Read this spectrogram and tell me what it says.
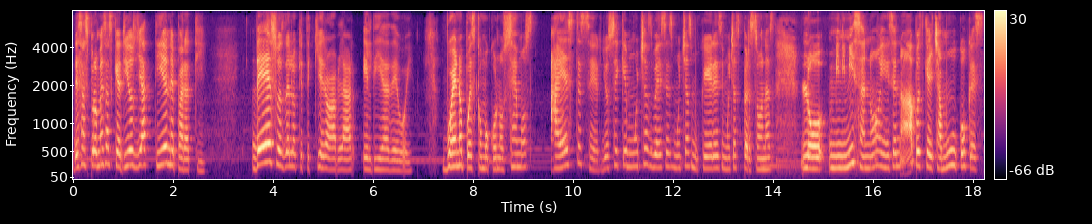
de esas promesas que Dios ya tiene para ti. De eso es de lo que te quiero hablar el día de hoy. Bueno, pues como conocemos a este ser, yo sé que muchas veces muchas mujeres y muchas personas lo minimizan, ¿no? Y dicen, ah, pues que el chamuco, que es,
